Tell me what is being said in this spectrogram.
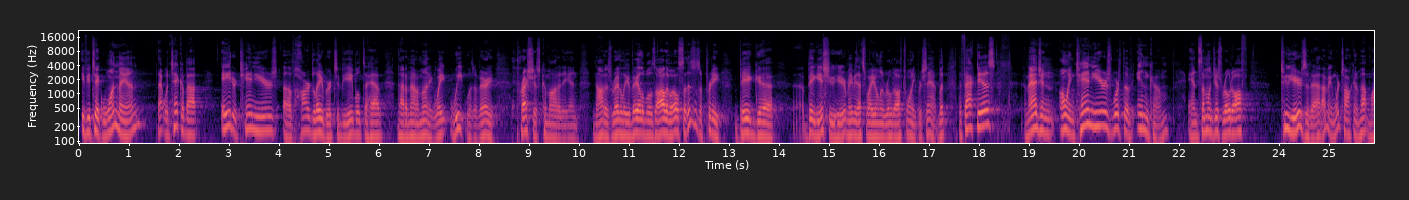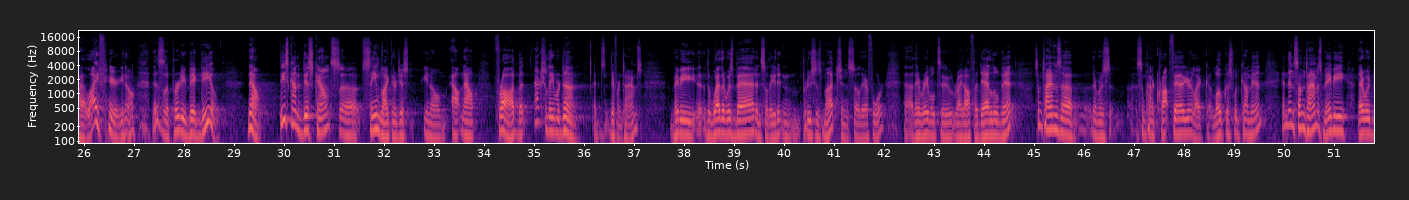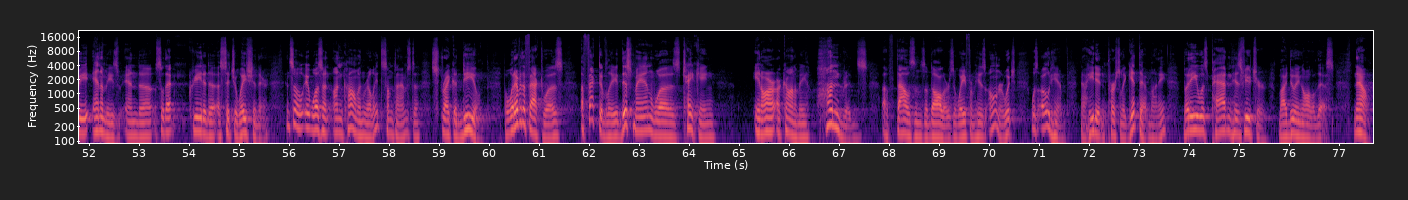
If you take one man, that would take about eight or ten years of hard labor to be able to have that amount of money. Wheat was a very precious commodity and not as readily available as olive oil, so this is a pretty big, uh, uh big issue here. Maybe that's why he only wrote off 20%. But the fact is, Imagine owing 10 years worth of income and someone just wrote off two years of that. I mean, we're talking about my life here, you know. This is a pretty big deal. Now, these kind of discounts uh, like they're just, you know, out and out fraud, but actually were done at different times. Maybe uh, the weather was bad, and so they didn't produce as much, and so therefore uh, they were able to write off a debt a little bit. Sometimes uh, there was some kind of crop failure, like locust would come in. And then sometimes maybe there would be enemies, and uh, so that created a, a situation there. And so it wasn't uncommon, really, sometimes to strike a deal. But whatever the fact was, effectively, this man was taking, in our economy, hundreds of thousands of dollars away from his owner, which was owed him. Now, he didn't personally get that money, but he was padding his future by doing all of this. Now,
